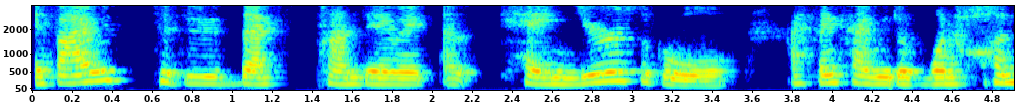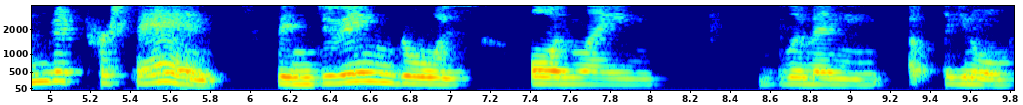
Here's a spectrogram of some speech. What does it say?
If i was to do this pandemic uh, 10 years ago i think i would have 100% been doing those online blooming you know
